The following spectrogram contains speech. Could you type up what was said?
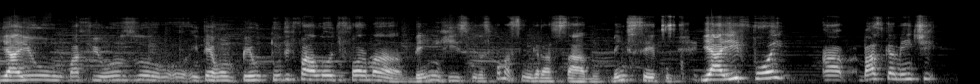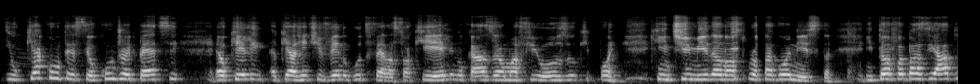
E aí o mafioso interrompeu tudo e falou de forma bem ríspida, como assim engraçado? Bem seco. E aí foi basicamente e o que aconteceu com o Joey Patsy é o que ele, é o que a gente vê no Goodfellas, só que ele, no caso, é o mafioso que, põe, que intimida o nosso protagonista. Então foi baseado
